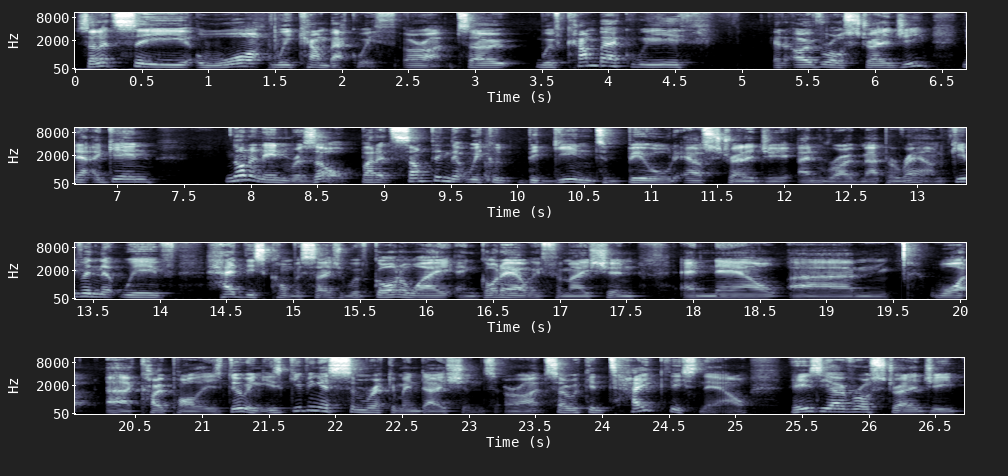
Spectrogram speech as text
So let's see what we come back with. All right, so we've come back with an overall strategy. Now, again, not an end result, but it's something that we could begin to build our strategy and roadmap around. Given that we've had this conversation, we've gone away and got our information, and now um, what uh, Copilot is doing is giving us some recommendations. All right, so we can take this now. Here's the overall strategy.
